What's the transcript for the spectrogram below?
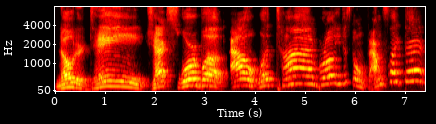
Notre Dame, Jack Swarbrick out. What time, bro? You just gonna bounce like that?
